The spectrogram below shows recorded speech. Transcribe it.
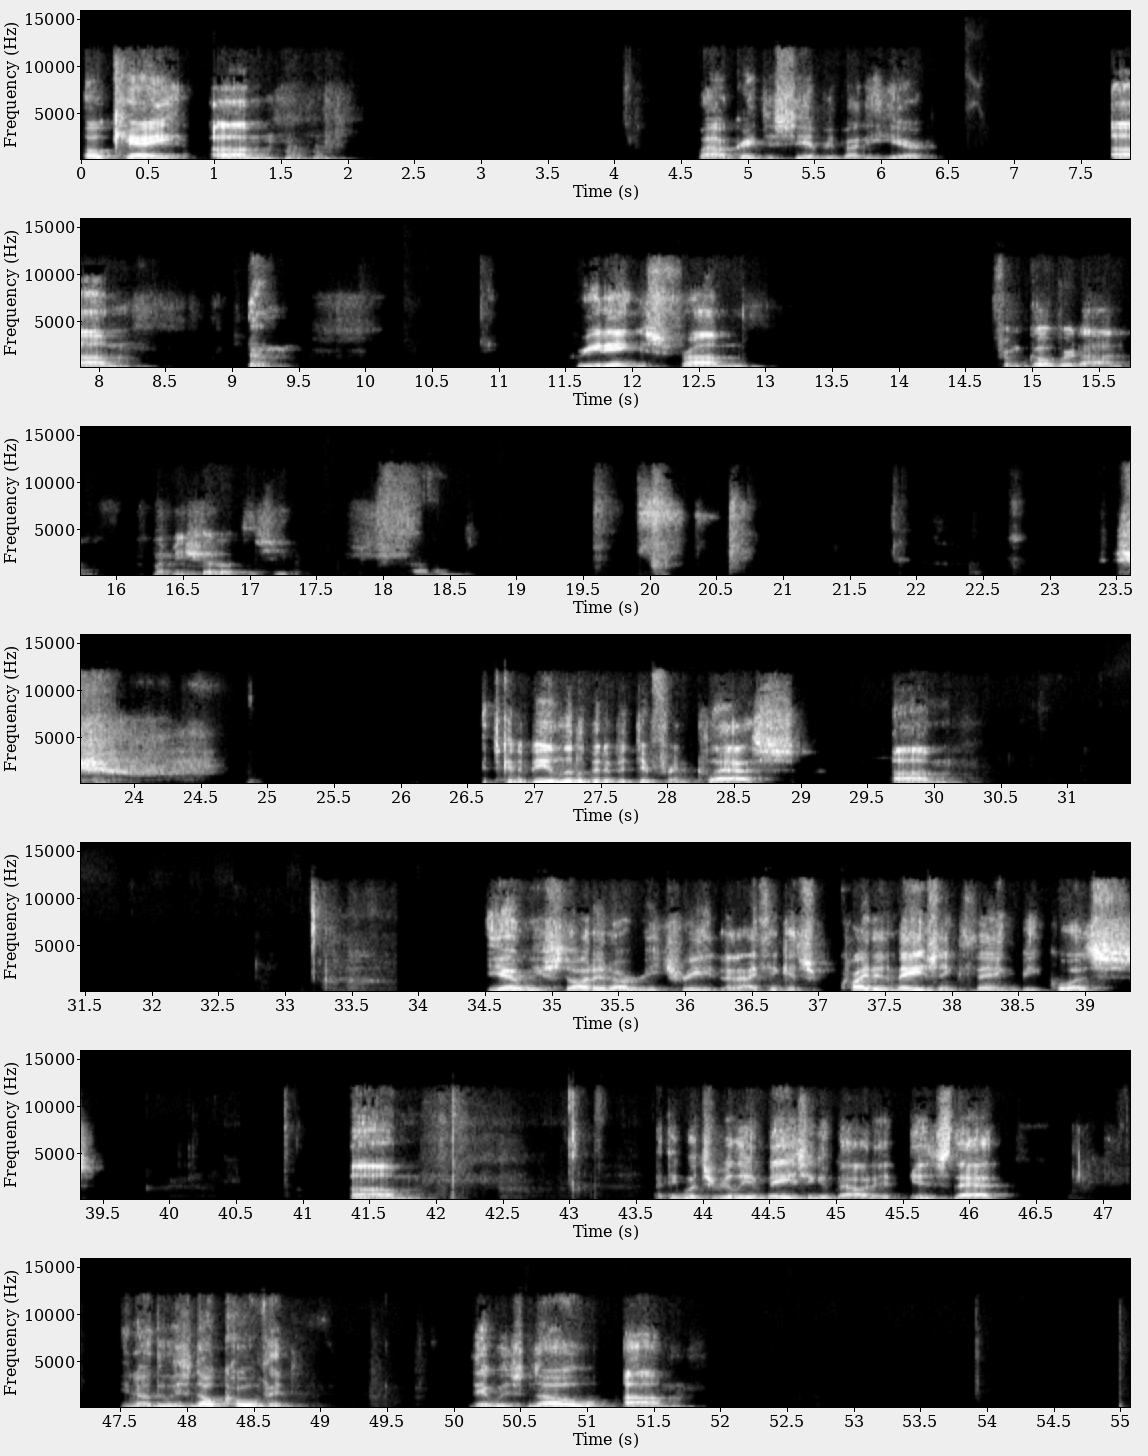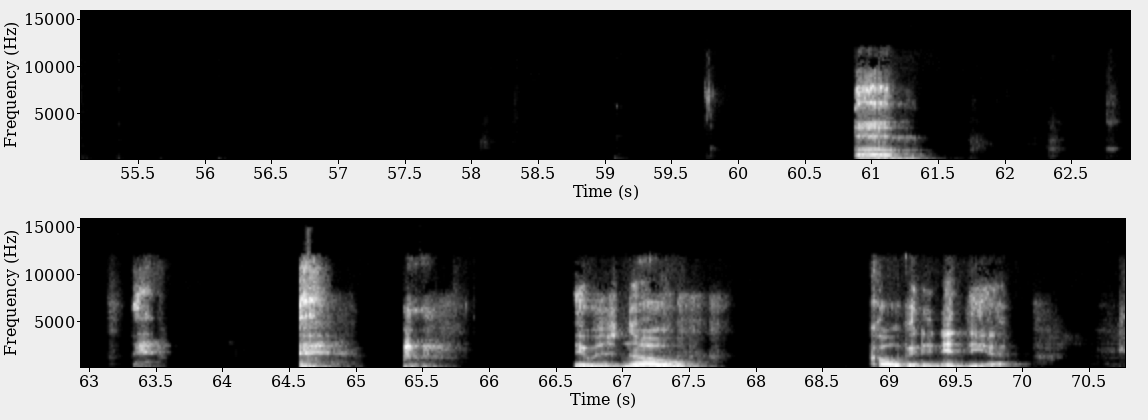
Okay. Um, wow, great to see everybody here. Um, greetings from from Govardhan. Let me shut off this heat. Um, it's going to be a little bit of a different class um, yeah, we started our retreat, and I think it's quite an amazing thing because um, I think what's really amazing about it is that you know there was no COVID, there was no um, um, there was no COVID in India.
